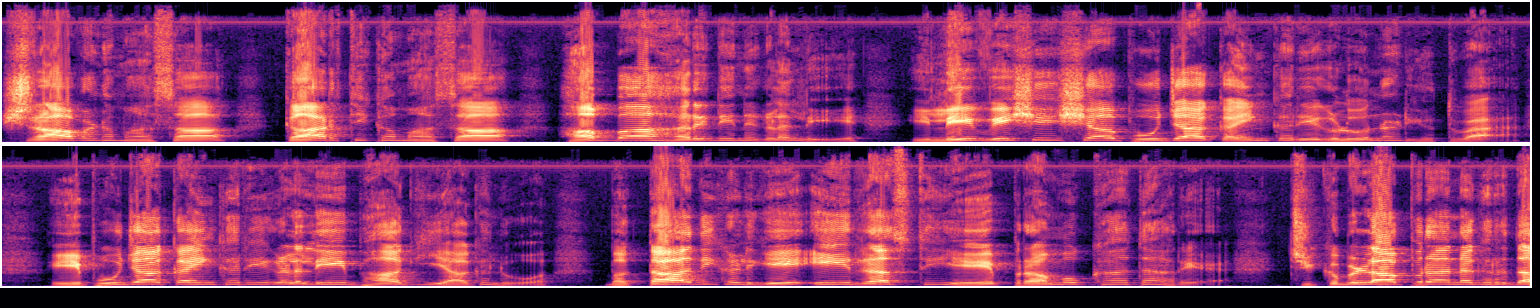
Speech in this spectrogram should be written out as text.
ಶ್ರಾವಣ ಮಾಸ, ಕಾರ್ತಿಕ ಮಾಸ, ಹಬ್ಬ ಹರಿದಿನಗಳಲ್ಲಿ ಇಲ್ಲಿ ವಿಶೇಷ ಪೂಜಾ ಕೈಂಕರ್ಯಗಳು ನಡೆಯುತ್ತವೆ. ಈ ಪೂಜಾ ಕೈಂಕರ್ಯಗಳಲ್ಲಿ ಭಾಗಿಯಾಗಲು ಭಕ್ತಾದಿಗಳಿಗೆ ಈ ರಸ್ತೆಯೇ ಪ್ರಮುಖ ದಾರಿ. ಚಿಕ್ಕಬಳ್ಳಾಪುರ ನಗರದ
